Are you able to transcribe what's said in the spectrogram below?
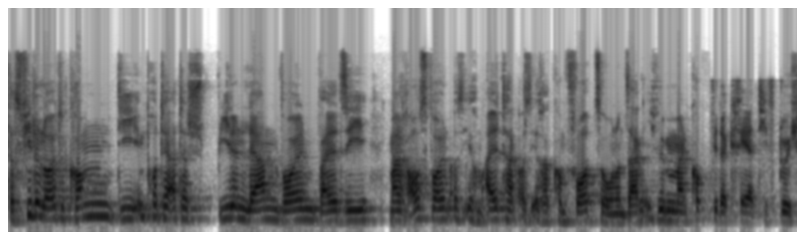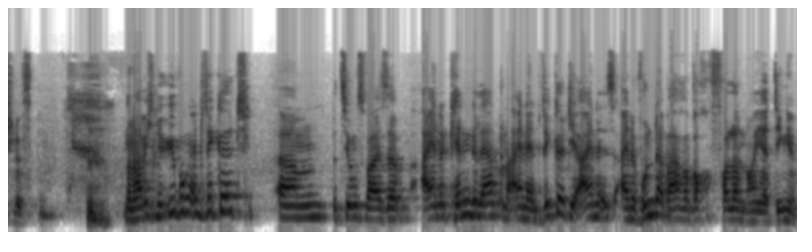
dass viele Leute kommen, die Impro-Theater spielen lernen wollen, weil sie mal raus wollen aus ihrem Alltag, aus ihrer Komfortzone und sagen, ich will meinen Kopf wieder kreativ durchlüften. Mhm. Dann habe ich eine Übung entwickelt, ähm, beziehungsweise eine kennengelernt und eine entwickelt. Die eine ist eine wunderbare Woche voller neuer Dinge.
